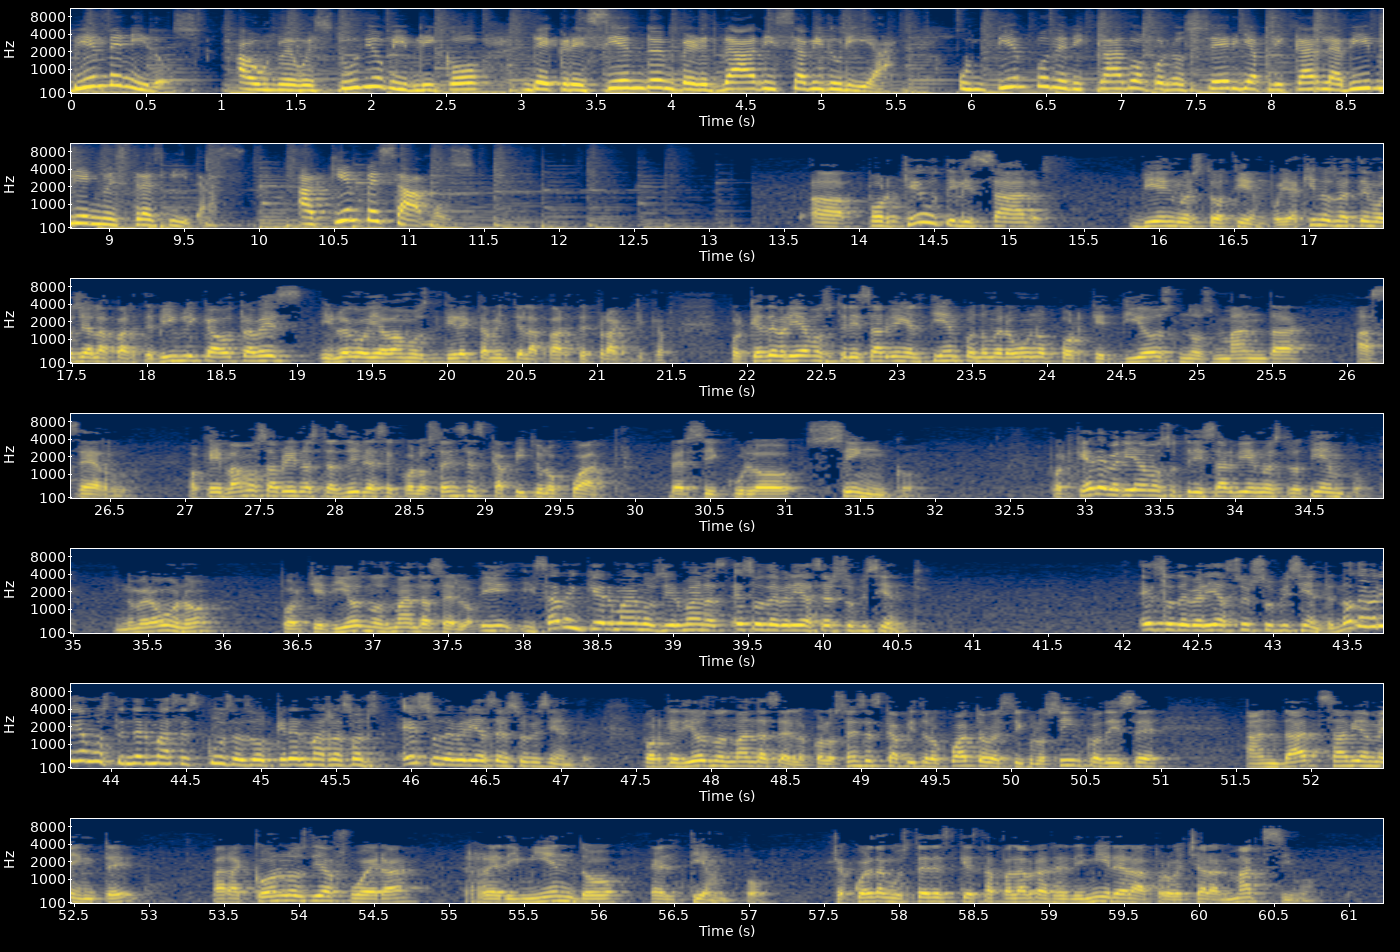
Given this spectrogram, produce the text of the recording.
Bienvenidos a un nuevo estudio bíblico de Creciendo en Verdad y Sabiduría, un tiempo dedicado a conocer y aplicar la Biblia en nuestras vidas. Aquí empezamos. Uh, ¿Por qué utilizar bien nuestro tiempo? Y aquí nos metemos ya a la parte bíblica otra vez y luego ya vamos directamente a la parte práctica. ¿Por qué deberíamos utilizar bien el tiempo? Número uno, porque Dios nos manda hacerlo. Ok, vamos a abrir nuestras Biblias en Colosenses capítulo 4, versículo 5. ¿Por qué deberíamos utilizar bien nuestro tiempo? Número uno, porque Dios nos manda hacerlo. Y, ¿saben qué, hermanos y hermanas? Eso debería ser suficiente. Eso debería ser suficiente. No deberíamos tener más excusas o querer más razones. Eso debería ser suficiente. Porque Dios nos manda hacerlo. Colosenses capítulo 4, versículo 5 dice, andad sabiamente para con los de afuera redimiendo el tiempo. Recuerdan ustedes que esta palabra redimir era aprovechar al máximo.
